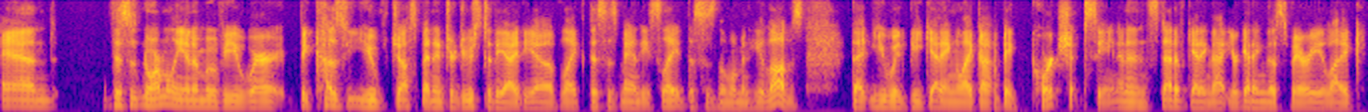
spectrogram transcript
And this is normally in a movie where because you've just been introduced to the idea of like this is Mandy Slade, this is the woman he loves, that you would be getting like a big courtship scene, and instead of getting that, you're getting this very like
